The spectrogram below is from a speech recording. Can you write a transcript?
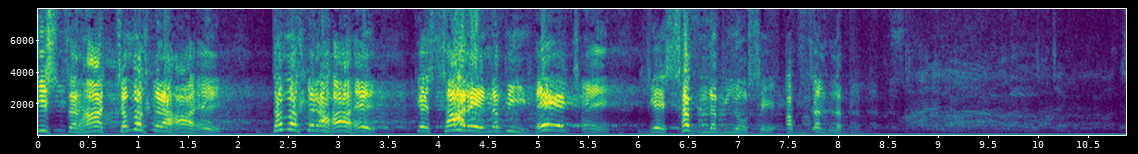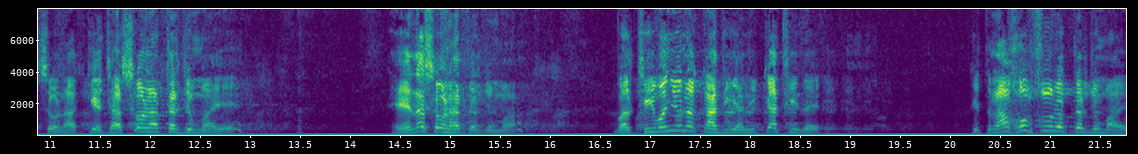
इस तरह चमक रहा है दमक रहा है कि सारे नबी हेच हैं। ये सब नबियों से अफजल नबी। सोना के जा सोना तर्जुमा ये? है ना सोना तर्जुमा? बल थी वञो ना कादियानी, क्या थी दे कितना खूबसूरत तर्जुमा है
